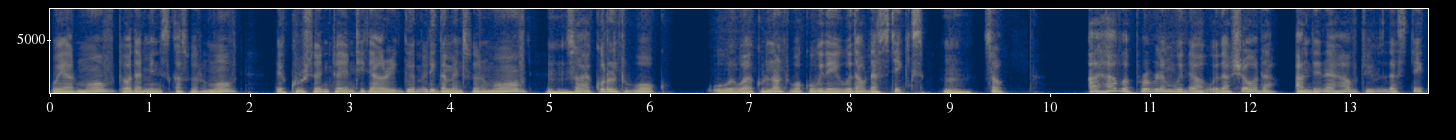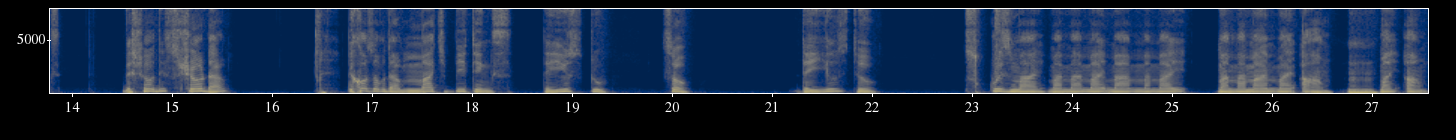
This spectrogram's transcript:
were removed, all the meniscus were removed, the cruciate ligaments were removed, so I couldn't walk. I could not walk with the, without the sticks. Mhm. So I have a problem with the, with the shoulder, and then I have to use the sticks. The show, this shoulder, because of the much beatings they used to, so they used to squeeze my my my my my my my my, my, my, my arm, Mhm. my arm,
